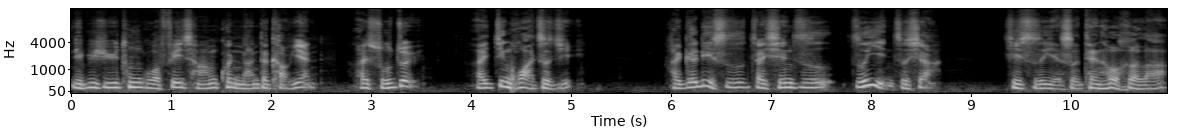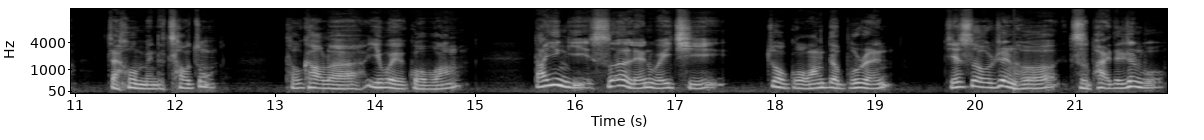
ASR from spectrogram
你必须通过非常困难的考验来赎罪，来净化自己。”海格力斯在先知指引之下，其实也是天后赫拉在后面的操纵，投靠了一位国王。答应以十二年为期做国王的仆人，接受任何指派的任务。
